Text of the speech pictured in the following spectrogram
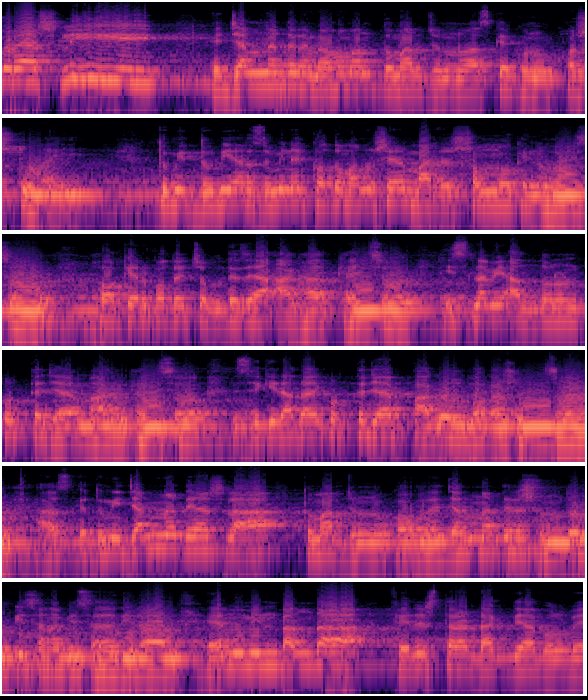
করে আসলি জান্নাতের মেহমান তোমার জন্য আজকে কোনো কষ্ট নাই। তুমি দুনিয়ার জমিনে কত মানুষের মারের সম্মুখীন হয়েছ? হকের পথে চলতে যায় আঘাত খাইছো? ইসলামী আন্দোলন করতে যায় মার খাইছো? জিকির আদায় করতে যায় পাগল বকা শুনছো? আজকে তুমি জান্নাতে আসলা, তোমার জন্য কবরে জান্নাতের সুন্দর বিছানা বিছানা দিলাম। হে মুমিন বান্দা ফেরিস্তারা ডাক দিয়া বলবে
